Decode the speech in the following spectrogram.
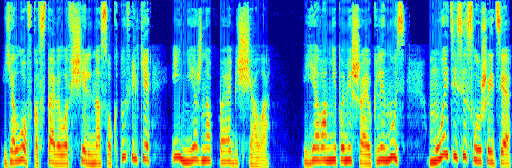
Я ловко вставила в щель носок туфельки и нежно пообещала. Я вам не помешаю, клянусь. Мойтесь и слушайте.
